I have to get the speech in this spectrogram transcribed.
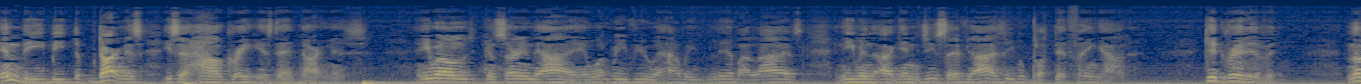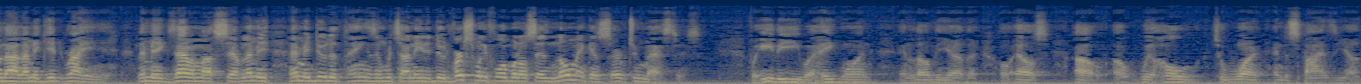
in thee be darkness, he said, how great is that darkness? And he went on concerning the eye and what we view and how we live our lives. And even again, Jesus said, if your eyes evil, pluck that thing out. Get rid of it. No, no, let me get right. Let me examine myself. Let me, let me do the things in which I need to do. Verse 24 but on says, No man can serve two masters. For either he will hate one and love the other, or else uh, uh, will hold to one and despise the other.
